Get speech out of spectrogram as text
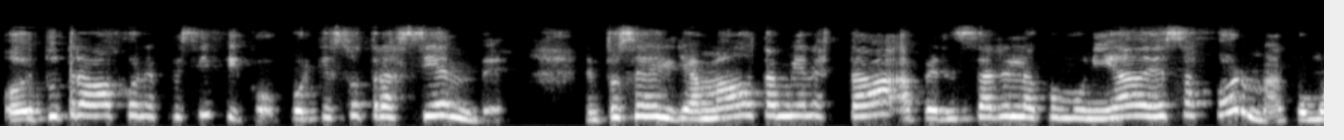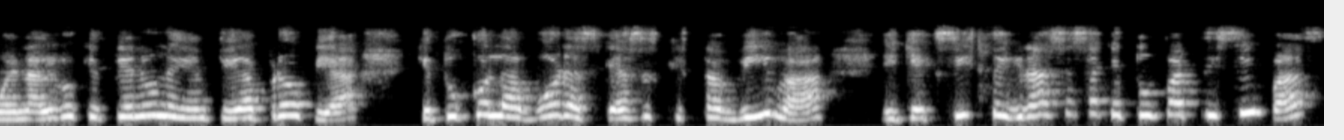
o de tu trabajo en específico, porque eso trasciende. Entonces el llamado también está a pensar en la comunidad de esa forma, como en algo que tiene una identidad propia, que tú colaboras, que haces que está viva y que existe gracias a que tú participas,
